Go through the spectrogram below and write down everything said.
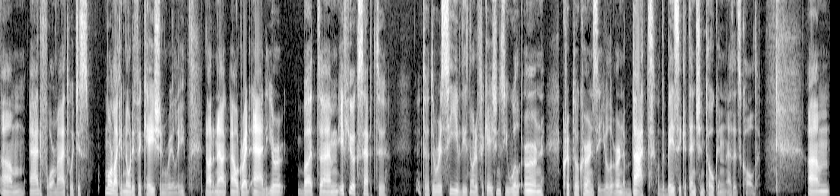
um, ad format, which is more like a notification, really, not an outright ad. You're but um, if you accept to to, to receive these notifications, you will earn cryptocurrency. You'll earn a BAT, or the Basic Attention Token, as it's called. Um,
